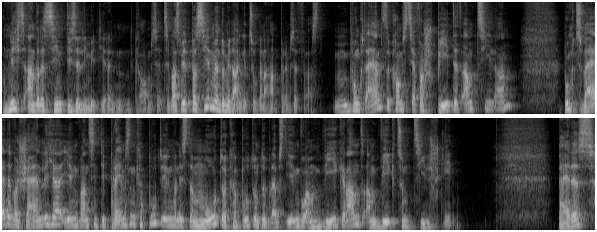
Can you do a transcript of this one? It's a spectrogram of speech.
Und nichts anderes sind diese limitierenden Glaubenssätze. Was wird passieren, wenn du mit angezogener Handbremse fährst? Hm, Punkt 1, du kommst sehr verspätet am Ziel an. Punkt 2, der wahrscheinlicher, irgendwann sind die Bremsen kaputt, irgendwann ist der Motor kaputt und du bleibst irgendwo am Wegrand, am Weg zum Ziel stehen. Beides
